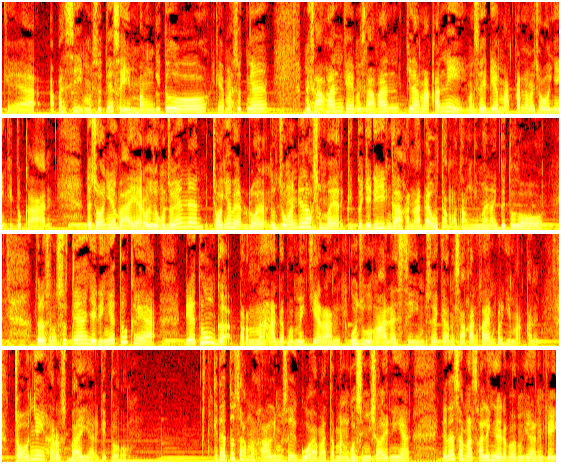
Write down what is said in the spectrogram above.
kayak apa sih maksudnya seimbang gitu loh. Kayak maksudnya misalkan kayak misalkan kita makan nih maksudnya dia makan sama cowoknya gitu kan. Terus cowoknya bayar ujung-ujungnya cowoknya bayar duluan. Ujungnya dia langsung bayar gitu jadi nggak akan ada utang-utang gimana gitu loh. Terus maksudnya jadinya tuh kayak dia tuh nggak pernah ada pemikiran gue juga nggak ada sih. Maksudnya kayak misalkan kalian pergi makan cowoknya yang harus bayar gitu loh kita tuh sama sekali maksudnya gue sama teman gue si Michelle ini ya kita sama sekali nggak ada pemikiran kayak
